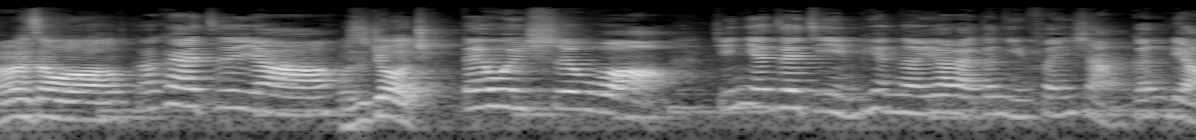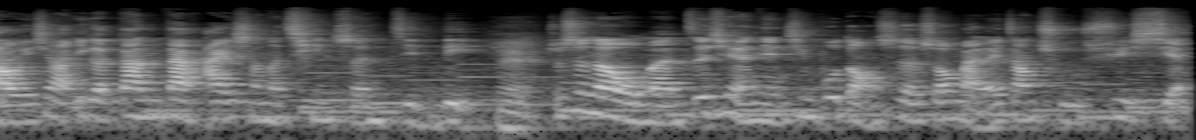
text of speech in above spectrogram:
慢慢生活，高开自由。我是 George，David 是我。今天这集影片呢，要来跟你分享跟聊一下一个淡淡哀伤的亲身经历。嗯，就是呢，我们之前年轻不懂事的时候买了一张储蓄险，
